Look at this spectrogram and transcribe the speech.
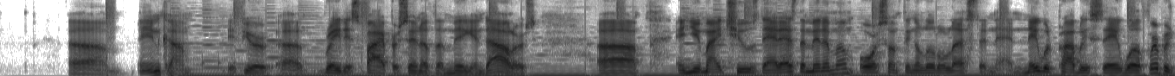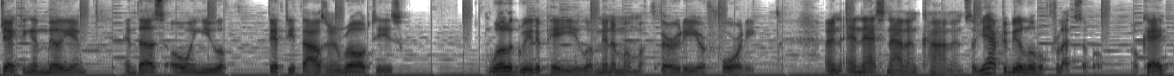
um, income if your uh, rate is five percent of a million dollars. Uh, and you might choose that as the minimum or something a little less than that. And they would probably say, well, if we're projecting a million and thus owing you 50,000 in royalties, we'll agree to pay you a minimum of 30 or 40 and, and that's not uncommon. So you have to be a little flexible, okay?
